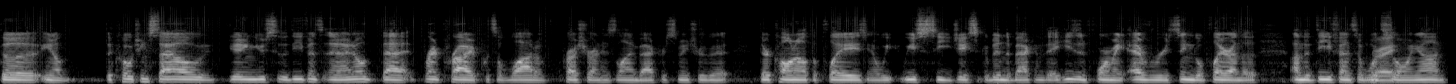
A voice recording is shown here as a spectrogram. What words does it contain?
the you know the coaching style, getting used to the defense, and I know that Brent Pry puts a lot of pressure on his linebackers to make sure that they're calling out the plays. You know, we, we see Jason Cabinda back in the day; he's informing every single player on the on the defense of what's Right. going on.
